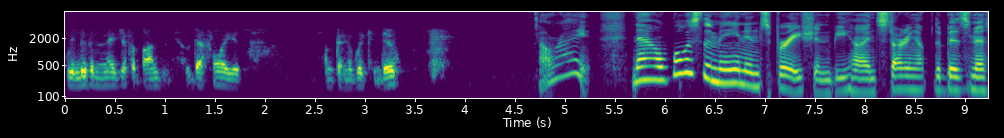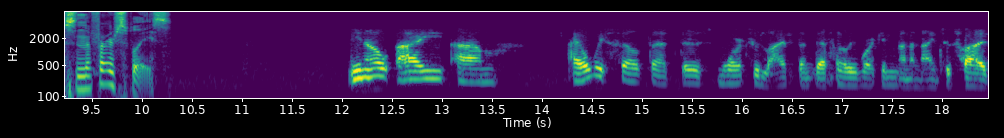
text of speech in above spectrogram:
we live in an age of abundance. So definitely, it's something that we can do. All right. Now, what was the main inspiration behind starting up the business in the first place? You know, I um, I always felt that there's more to life than definitely working on a nine to five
